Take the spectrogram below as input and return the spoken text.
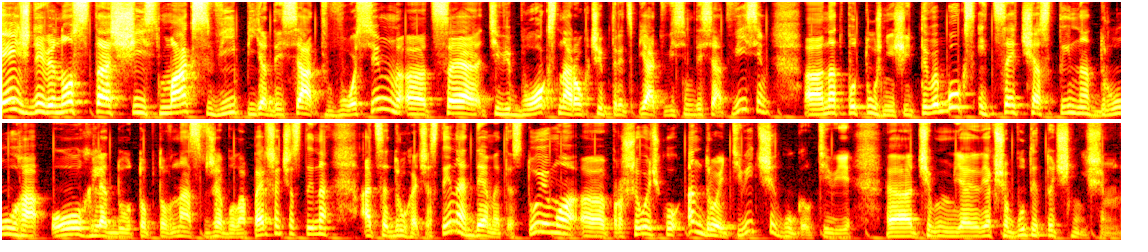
H96 Max V58. Е, Це TV Box на Rockchip 3588. е, Надпотужніший TV Box, і це частина друга огляду. Тобто, в нас вже була перша частина, а це друга частина, де ми тестуємо е, прошивочку Android TV чи Google TV, чи якщо бути точнішим.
